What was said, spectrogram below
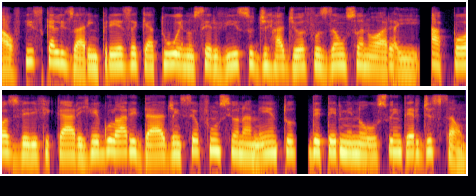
ao fiscalizar empresa que atue no serviço de radiofusão sonora e, após verificar irregularidade em seu funcionamento, determinou sua interdição.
